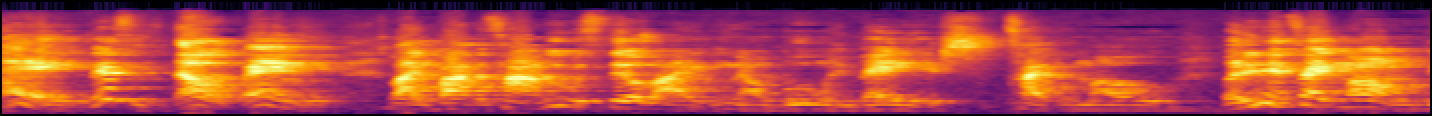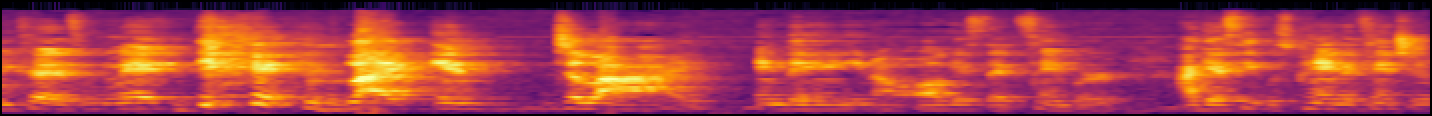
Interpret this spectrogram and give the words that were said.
hey, this is dope, ain't it? Like by the time we were still like, you know, boo and beige type of mode. But it didn't take long because we met like in July and then, you know, August, September. I guess he was paying attention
